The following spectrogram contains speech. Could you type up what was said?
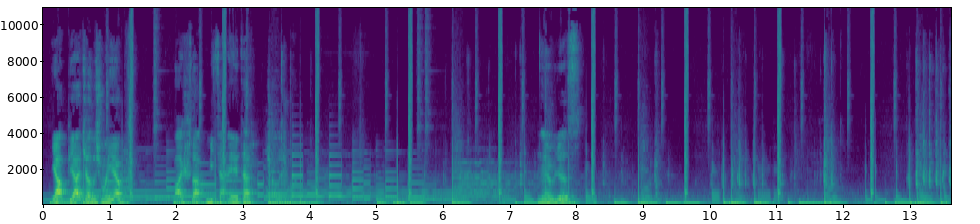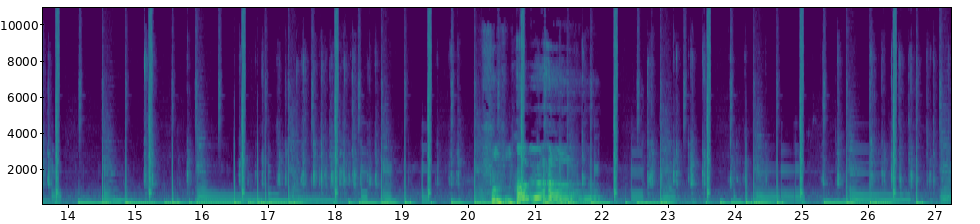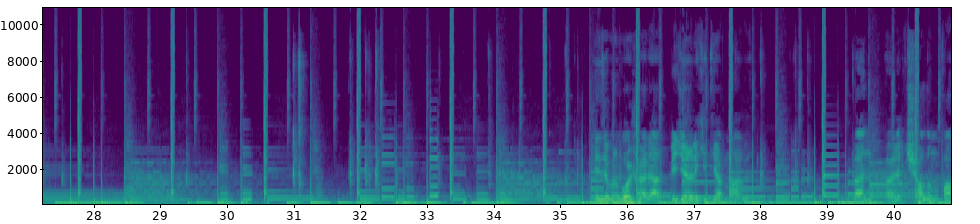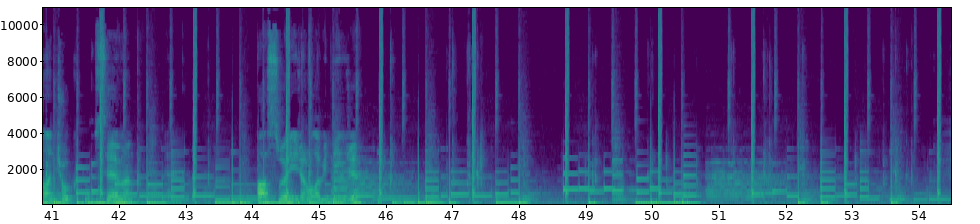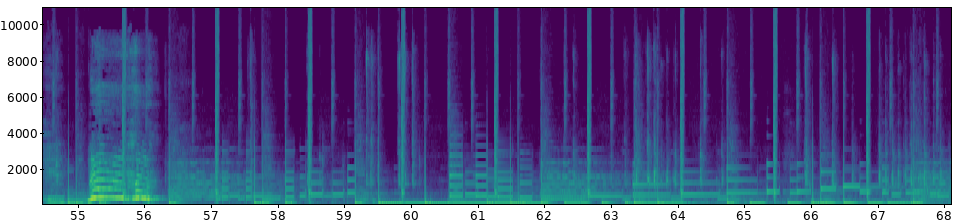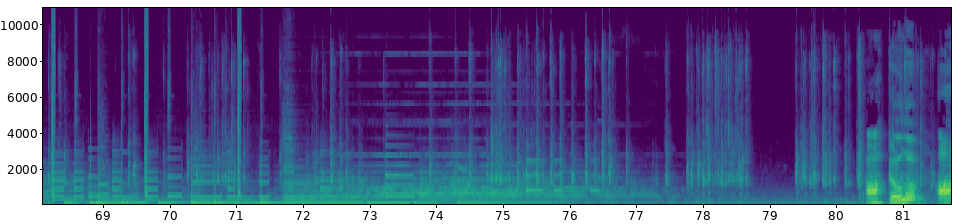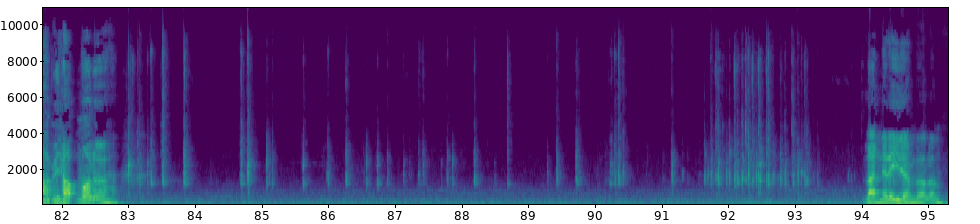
Yap ya çalışmayı yap. Başla. Bir tane yeter çalışma. Ne yapacağız? ne yapıyor? Boş ver ya. Beceri hareketi yapma abi. Ben öyle çalım falan çok sevmem. Yani pas oynayacağım olabildiğince. Ah be oğlum. Abi yapma onu. Lan nereye gidiyorsun be oğlum?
